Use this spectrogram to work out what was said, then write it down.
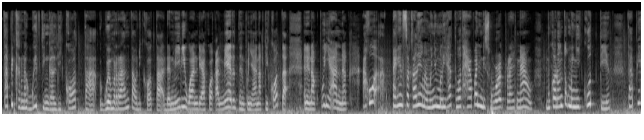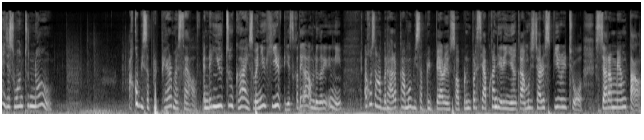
Tapi karena gue tinggal di kota, gue merantau di kota, dan maybe one day aku akan married dan punya anak di kota, dan aku punya anak, aku pengen sekali yang namanya melihat what happen in this world right now. Bukan untuk mengikuti, tapi I just want to know aku bisa prepare myself. And then you too guys when you hear this ketika kamu dengerin ini aku sangat berharap kamu bisa prepare yourself mempersiapkan dirinya kamu secara spiritual secara mental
